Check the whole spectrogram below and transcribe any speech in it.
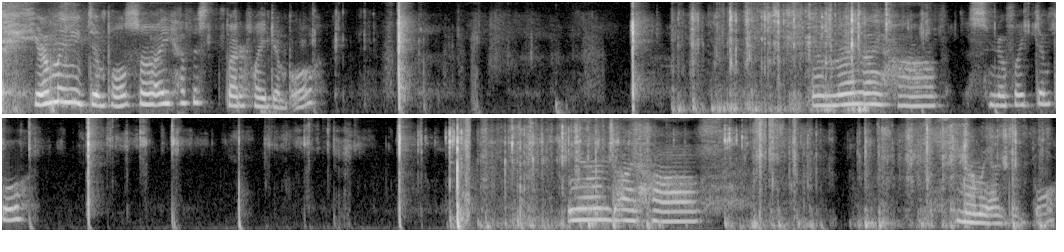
here are my dimples. So I have this butterfly dimple. And then I have snowflake dimple. And I have snowman dimple.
